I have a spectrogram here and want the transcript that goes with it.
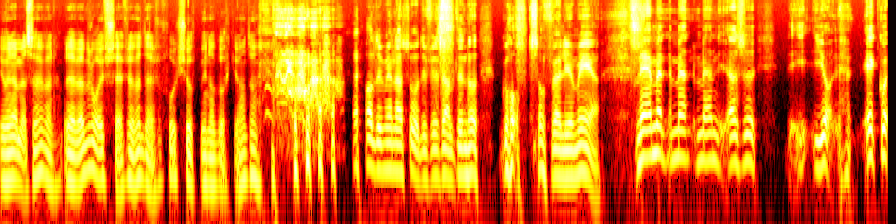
Jo, nej, men så är det väl. Det är väl bra i och för sig, för det är väl därför folk köper mina böcker antar jag. Ja, du menar så. Det finns alltid något gott som följer med. Nej, men, men, men alltså, Ja, eko,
